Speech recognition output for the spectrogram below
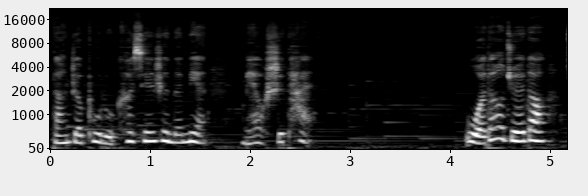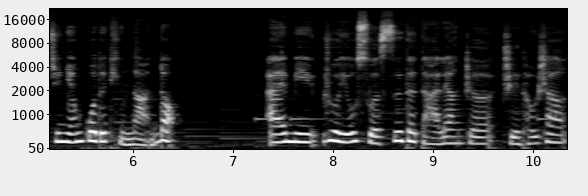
当着布鲁克先生的面。没有失态。我倒觉得今年过得挺难的。艾米若有所思地打量着指头上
